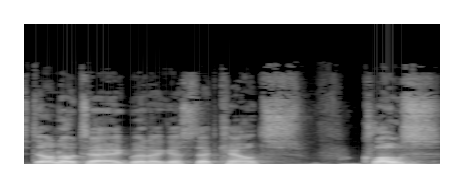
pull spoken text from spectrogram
Still no tag, but I guess that counts. Close.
